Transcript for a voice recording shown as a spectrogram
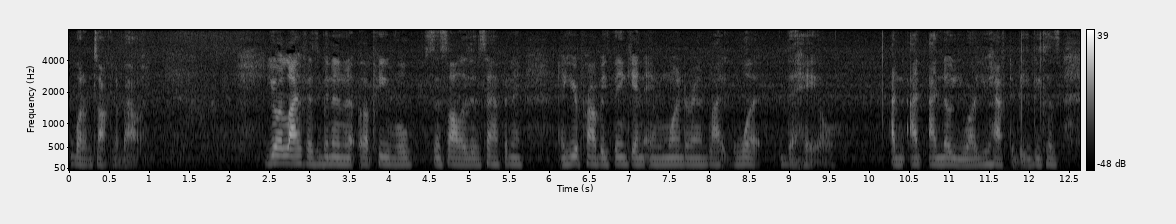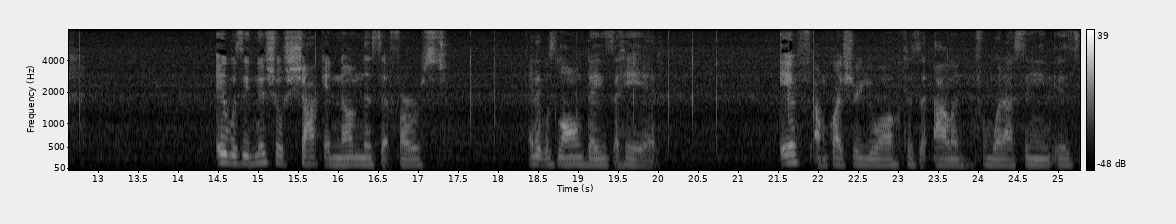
what I'm talking about. Your life has been in an upheaval since all of this happening, and you're probably thinking and wondering, like, what the hell? I, I, I know you are. You have to be because it was initial shock and numbness at first, and it was long days ahead. If I'm quite sure you all, because the island, from what I've seen, is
